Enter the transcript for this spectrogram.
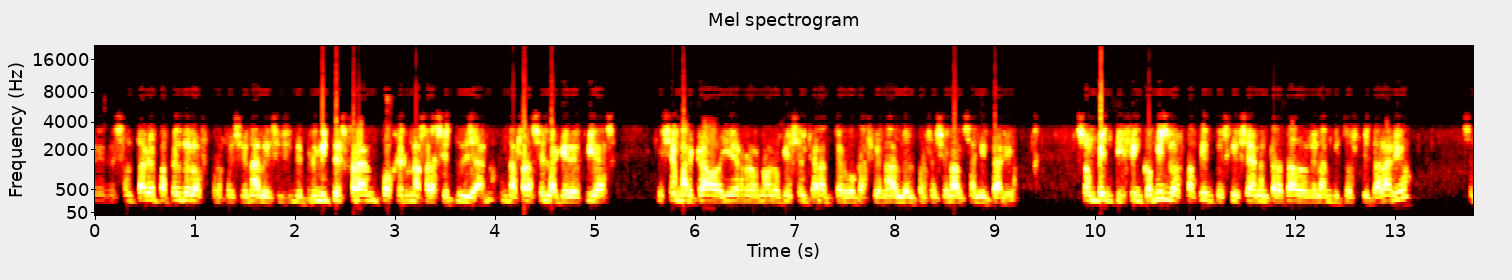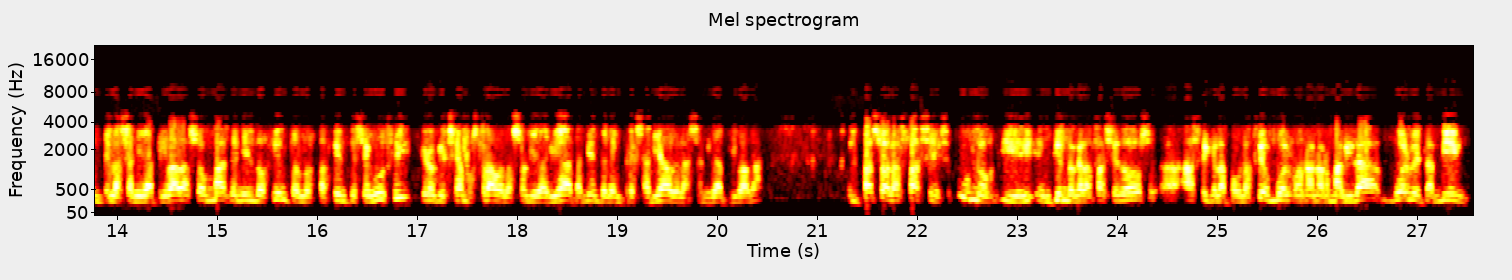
es resaltar el papel de los profesionales y si me permites, Fran, coger una frase tuya, ¿no? una frase en la que decías que se ha marcado a hierro no lo que es el carácter vocacional del profesional sanitario. Son 25.000 los pacientes que se han tratado en el ámbito hospitalario de la sanidad privada, son más de 1.200 los pacientes en UCI. Creo que se ha mostrado la solidaridad también del empresariado de la sanidad privada. El paso a las fases 1 y entiendo que la fase 2 hace que la población vuelva a una normalidad, vuelve también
